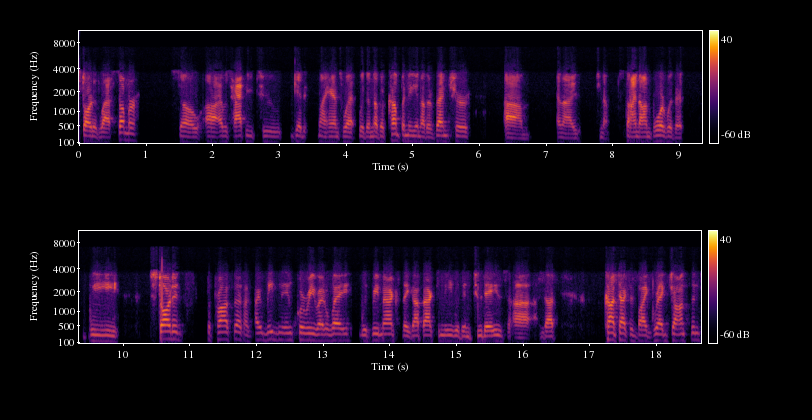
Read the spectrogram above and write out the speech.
started last summer. So uh, I was happy to get my hands wet with another company, another venture, um, and I, you know, signed on board with it. We started the process. I, I made an inquiry right away with Remax. They got back to me within two days. Uh, I got contacted by Greg Johnston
